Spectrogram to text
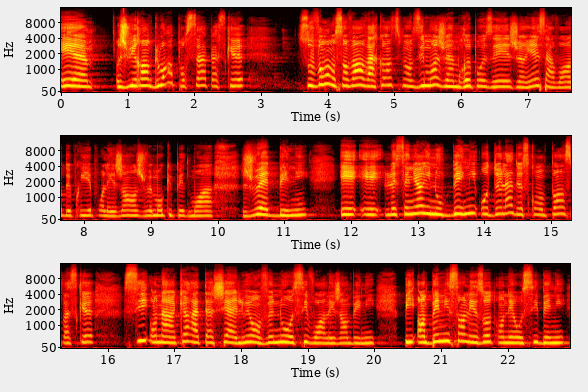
Et euh, je lui rends gloire pour ça parce que Souvent, on s'en va en vacances, puis on dit, moi, je vais me reposer, je veux rien savoir de prier pour les gens, je veux m'occuper de moi, je veux être béni. Et, et le Seigneur, il nous bénit au-delà de ce qu'on pense, parce que si on a un cœur attaché à lui, on veut nous aussi voir les gens bénis. Puis en bénissant les autres, on est aussi bénis.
